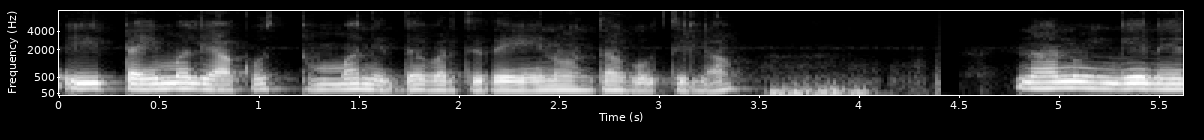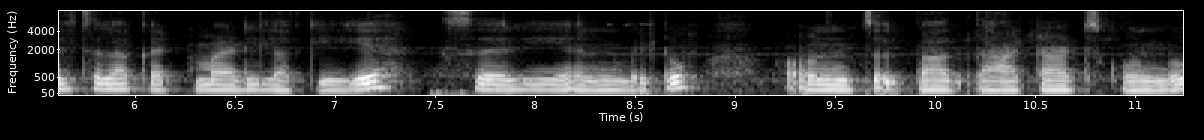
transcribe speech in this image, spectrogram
ಈ ಟೈಮಲ್ಲಿ ಯಾಕೋ ತುಂಬ ನಿದ್ದೆ ಬರ್ತಿದೆ, ಏನು ಅಂತ ಗೊತ್ತಿಲ್ಲ. ನಾನು ಹಿಂಗೆ ನೇಲ್ಸ್ ಎಲ್ಲ ಕಟ್ ಮಾಡಿ ಲಕ್ಕಿಗೆ ಸರಿ ಅಂದ್ಬಿಟ್ಟು ಅವನು ಸ್ವಲ್ಪ ಆಟ ಆಡಿಸ್ಕೊಂಡು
